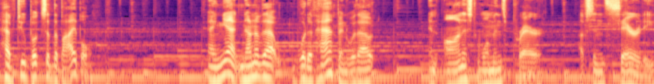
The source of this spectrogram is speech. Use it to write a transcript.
have two books of the Bible. And yet none of that would have happened without an honest woman's prayer of sincerity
